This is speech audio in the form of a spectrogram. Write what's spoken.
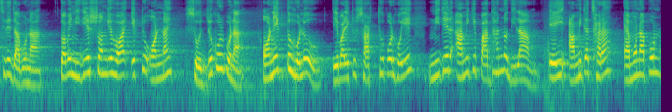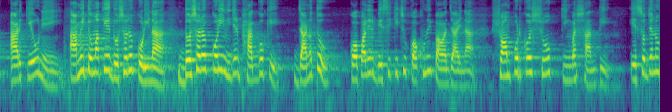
ছেড়ে যাব না। তবে নিজের সঙ্গে হওয়া একটু অন্যায় সহ্য করব না। অনেক তো হলো, এবার একটু স্বার্থপর হয়ে নিজের আমিকে প্রাধান্য দিলাম। এই আমিটা ছাড়া এমন আপন আর কেউ নেই। আমি তোমাকে দোষারোপ করি না। দোষারোপ করি নিজের ভাগ্যকে। জানো তো, কপালের বেশি কিছু কখনোই পাওয়া যায় না। সম্পর্ক, সুখ কিংবা শান্তি, এসব যেন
